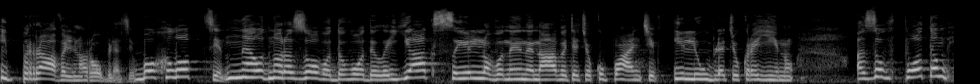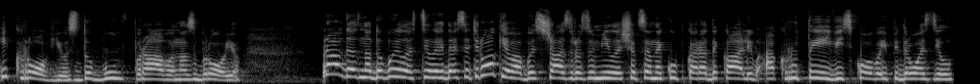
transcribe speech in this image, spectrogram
і правильно роблять, бо хлопці неодноразово доводили, як сильно вони ненавидять окупантів і люблять Україну. Азов потом і кров'ю здобув право на зброю. Правда, знадобилось цілих 10 років, аби США зрозуміли, що це не купка радикалів, а крутий військовий підрозділ.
